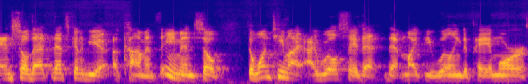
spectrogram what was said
and so that that's going to be a, a, common theme. And so the one team I, I will say that that might be willing to pay a more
